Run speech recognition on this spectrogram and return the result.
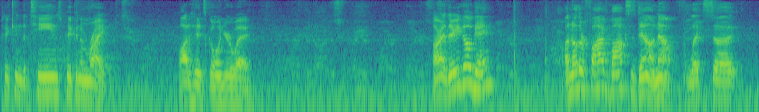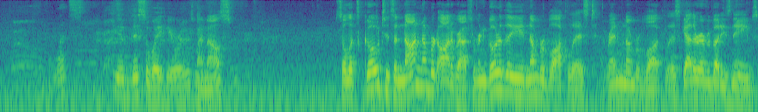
Picking the teams, picking them right. A lot of hits going your way. All right, there you go, gang. Another five boxes down. Now let's uh, let's give this away here. Where's my mouse? So let's go to it's a non-numbered autograph. So we're gonna go to the number block list, random number block list, gather everybody's names.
